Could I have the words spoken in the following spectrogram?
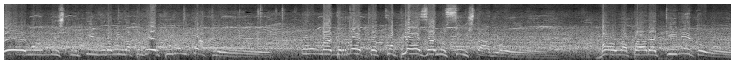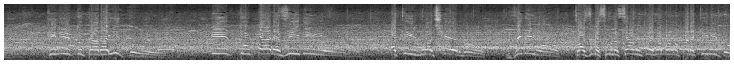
É o Desportivo da Vila a perder por um 4. Uma derrota copiosa no seu estádio. Bola para Quinito. Quinito para Ito. Ito para Vidinho aqui do lado esquerdo. Vidinho faz uma simulação, entrega a bola para Quinito.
